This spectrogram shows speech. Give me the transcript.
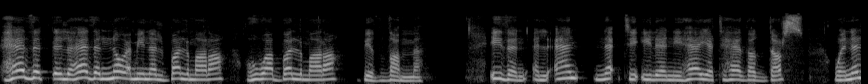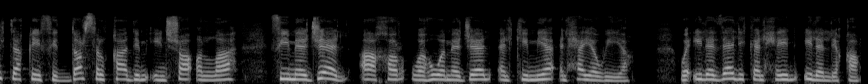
هذا هذا النوع من البلمرة هو بلمرة بالضم. إذا الآن نأتي إلى نهاية هذا الدرس ونلتقي في الدرس القادم إن شاء الله في مجال آخر وهو مجال الكيمياء الحيوية. وإلى ذلك الحين إلى اللقاء.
